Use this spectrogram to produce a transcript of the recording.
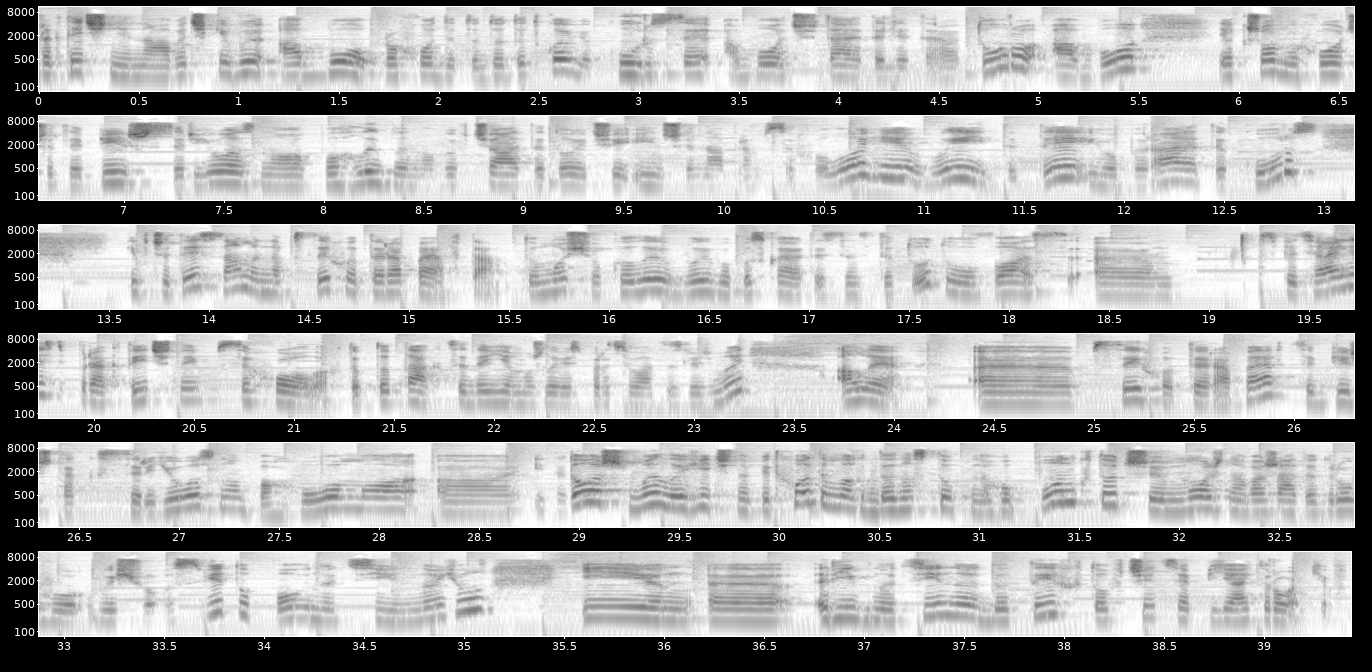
практичні навички, ви або проходите додаткові курси, або читаєте літературу, або якщо ви хочете більш серйозно поглиблено вивчати той чи інший напрям психології, ви йдете і обираєте курс. І вчитесь саме на психотерапевта, тому що коли ви випускаєтесь з інституту, у вас е, Спеціальність практичний психолог, тобто так, це дає можливість працювати з людьми, але психотерапевт це більш так серйозно, вагомо. Е, і так. Тож ми логічно підходимо до наступного пункту: чи можна вважати другу вищу освіту повноцінною і е, рівноцінною до тих, хто вчиться 5 років.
